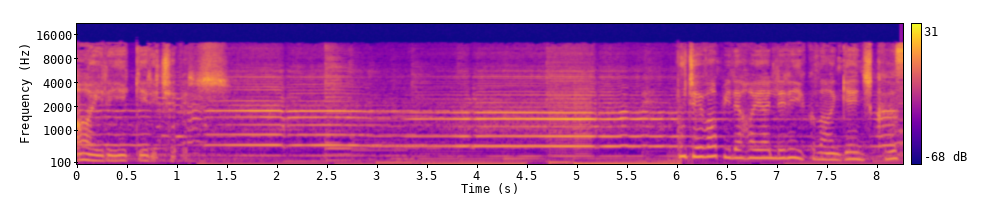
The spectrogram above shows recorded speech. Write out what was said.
aileyi geri çevirir. Bu cevap ile hayalleri yıkılan genç kız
